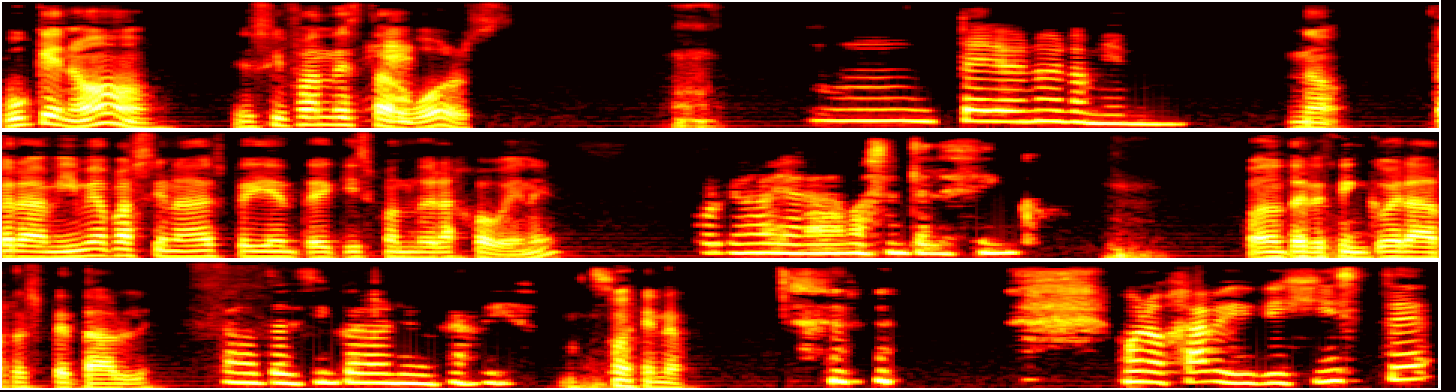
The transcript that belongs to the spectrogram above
Uh, que no. Yo soy fan de Star Eh. Wars. Mm, pero no es lo mismo. No. Pero a mí me apasionaba Expediente X cuando era joven, ¿eh? Porque no había nada más en Telecinco. Cuando Telecinco era respetable. Cuando Telecinco era lo único que había. Bueno, Bueno, Javi, dijiste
